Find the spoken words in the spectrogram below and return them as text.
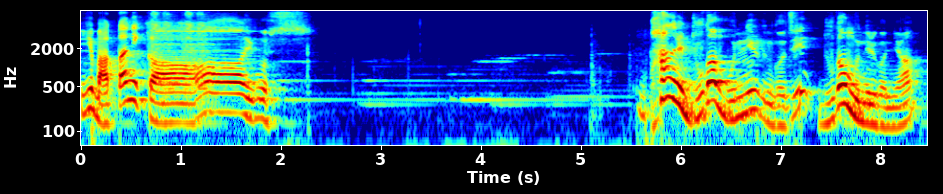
이게 맞다니까. 아, 이거, 판을 누가 못 읽은 거지? 누가 못 읽었냐?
